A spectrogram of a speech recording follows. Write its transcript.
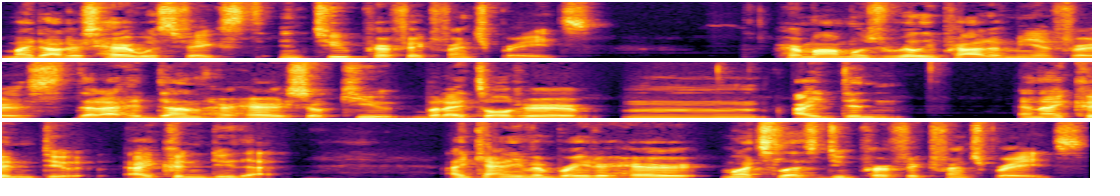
my daughter's hair was fixed in two perfect French braids. Her mom was really proud of me at first that I had done her hair so cute, but I told her mm, I didn't, and I couldn't do it. I couldn't do that. I can't even braid her hair, much less do perfect French braids.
